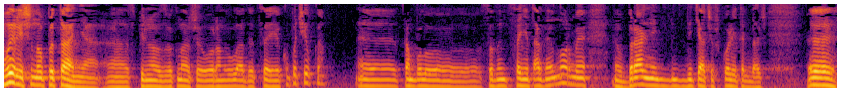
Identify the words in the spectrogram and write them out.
вирішено питання е, спільного з виконавчого органу влади, це є Купачівка. Е, Там було санітарні норми, вбиральні дитячі в школі і так далі. Е,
